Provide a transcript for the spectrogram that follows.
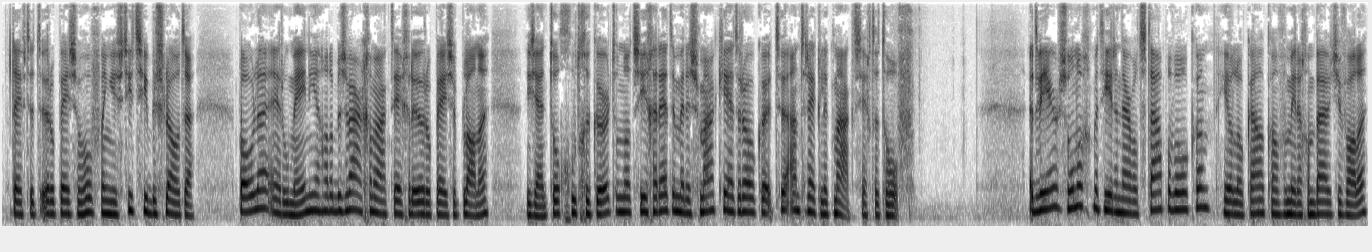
Dat heeft het Europese Hof van Justitie besloten. Polen en Roemenië hadden bezwaar gemaakt tegen de Europese plannen. Die zijn toch goedgekeurd omdat sigaretten met een smaakje het roken te aantrekkelijk maakt, zegt het Hof. Het weer, zonnig met hier en daar wat stapelwolken. Heel lokaal kan vanmiddag een buitje vallen.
